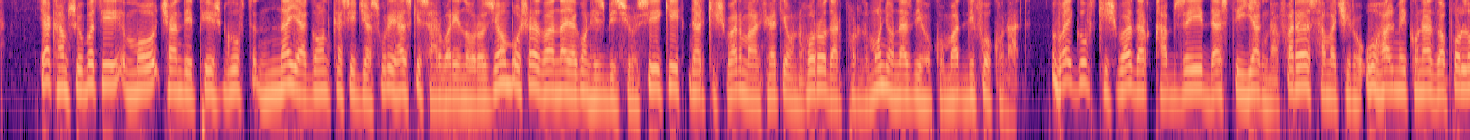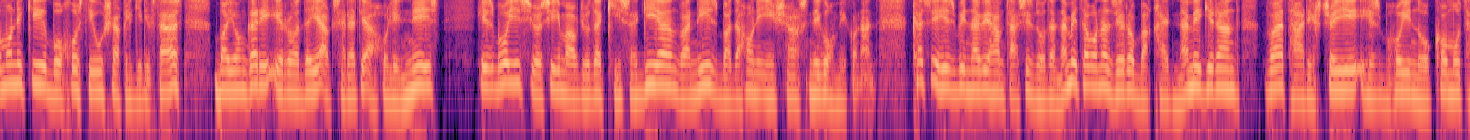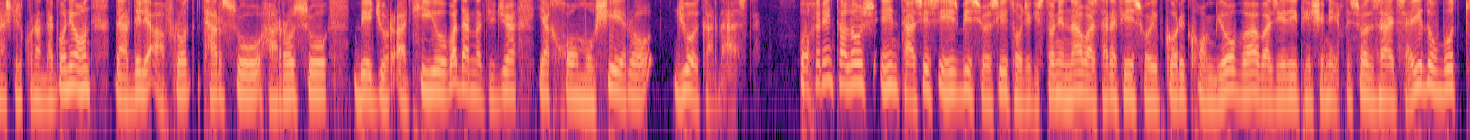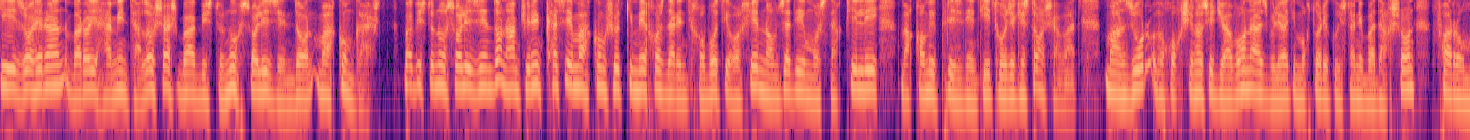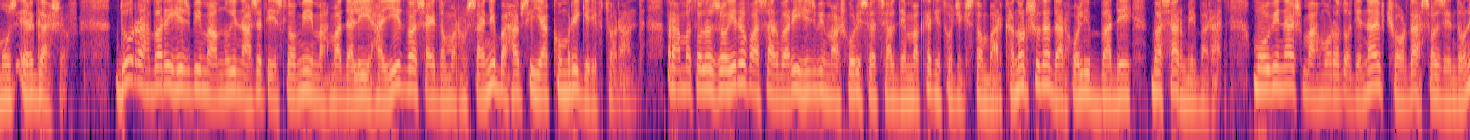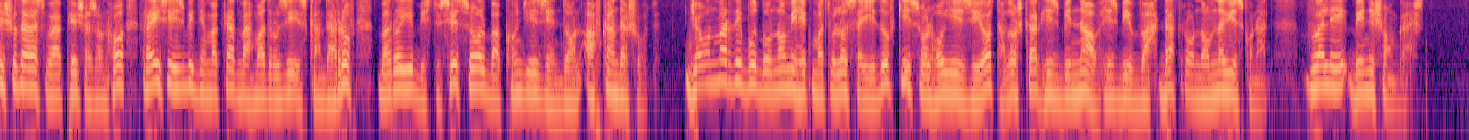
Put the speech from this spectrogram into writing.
یک همصحبت ما چند پیش گفت نه یگان کسی جسوری هست که سرور ناراضیان باشد و نه یگان حزب سیاسی که در کشور منفعت آنها را در پارلمان یا نزد حکومت دفاع کند. وای گفت کشور در قبضه دست یک نفر است همه چی را او حل می کند و پارلمانی که با خواست او شکل گرفته است بیانگر اراده اکثریت اهالی نیست. حزبهای سیاسی موجوده کیسگی و نیز به دهان این شخص نگاه می کنند. کسی حزب نوی هم تأسیس داده نمی تواند زیرا به قید نمی گیرند و تاریخچه حزبهای ناکام و تشکیل کنندگان آن در دل افراد ترس و حراس و بجرعتی و, و در نتیجه یک خاموشی را جای کرده است. آخرین تلاش این تأسیس حزب سیاسی تاجیکستان نو از طرف صاحبکار کامیاب و وزیر پیشین اقتصاد زید سعیدوف بود که ظاهرا برای همین تلاشش به 29 سال زندان محکوم گشت. به 29 سال زندان همچنین کسی محکوم شد که می‌خواست در انتخابات آخر نامزد مستقل مقام پرزیدنتی تاجکستان شود. منظور حقوقشناس جوان از ولایت مختار کوهستان بدخشان فراموز ارگاشف. دو رهبر حزب ممنوع نهضت اسلامی محمد علی حید و سید عمر حسینی به حبس یک عمره گرفتارند. رحمت الله ظاهیروف از سروری حزب مشهور سوسیال دموکرات تاجکستان برکنار شده در حالی بعد به سر می‌برد. معاونش محمود مراد آدینایف 14 سال زندانی شده است و پیش از آنها رئیس حزب دموکرات محمد روزی اسکندروف برای 23 سال به کنج زندان افکنده شد. جوان مردی بود با نام حکمت الله سیدوف که سالهای زیاد تلاش کرد حزب نو حزب وحدت را نامنویس کند ولی بینشان گشت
